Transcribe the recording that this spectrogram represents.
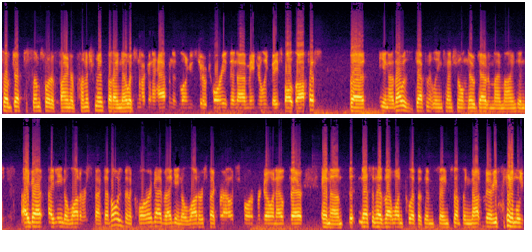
subject to some sort of fine or punishment, but I know it's not going to happen as long as Joe Torre's in uh, Major League Baseball's office. But you know that was definitely intentional, no doubt in my mind. And I got I gained a lot of respect. I've always been a Cora guy, but I gained a lot of respect for Alex Cora for going out there. And um, NESN has that one clip of him saying something not very family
